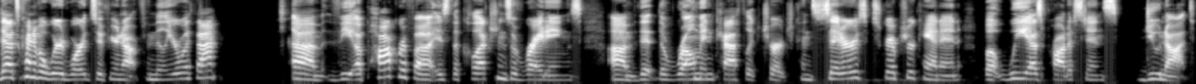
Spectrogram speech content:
that's kind of a weird word so if you're not familiar with that, um the Apocrypha is the collections of writings um that the Roman Catholic Church considers scripture canon, but we as Protestants do not.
